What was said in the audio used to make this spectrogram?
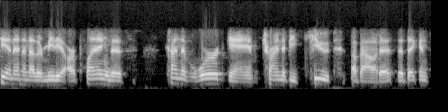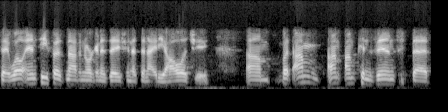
CNN and other media are playing this kind of word game, trying to be cute about it, that they can say, well, Antifa is not an organization, it's an ideology. Um, but I'm, I'm, I'm convinced that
